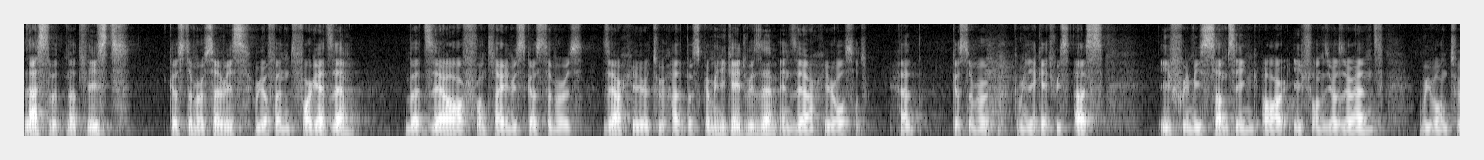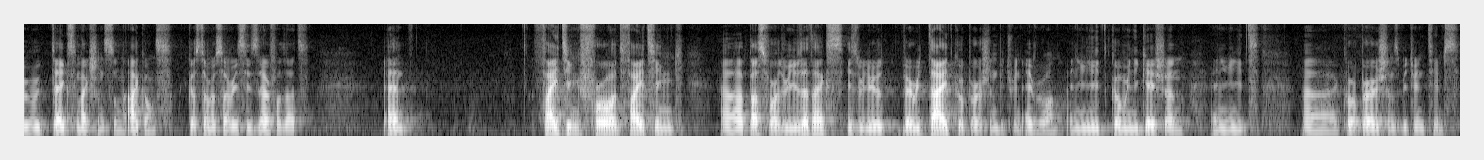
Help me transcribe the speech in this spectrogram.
Last but not least, customer service. We often forget them, but they are our frontline with customers. They are here to help us communicate with them, and they are here also to help customer communicate with us if we miss something, or if on the other end, we want to take some actions on icons. Customer service is there for that. And fighting fraud, fighting uh, password reuse attacks is really a very tight cooperation between everyone. And you need communication, and you need uh, cooperations between teams.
